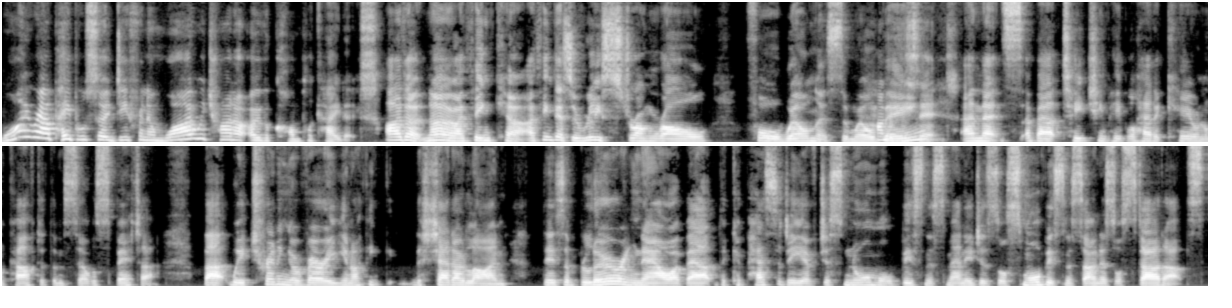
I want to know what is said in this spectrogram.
Why are our people so different and why are we trying to overcomplicate it? I don't know. I think uh, I think there's a really strong role for wellness and well-being, 100%. and that's about teaching people how to care and look after themselves better. But we're treading a very, you know, I think the shadow line. There's a blurring now about the capacity of just normal business managers or small business owners or startups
